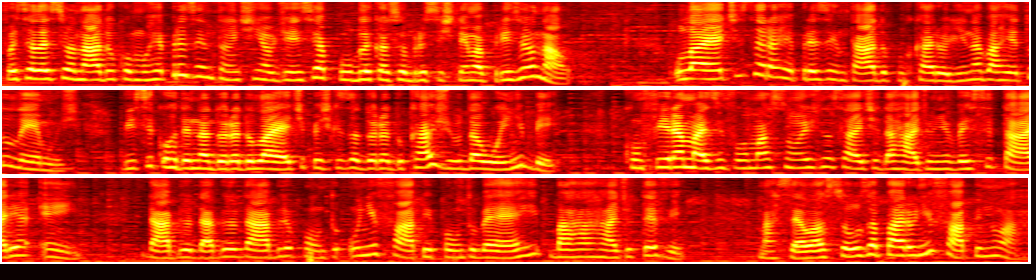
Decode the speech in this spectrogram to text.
foi selecionado como representante em audiência pública sobre o sistema prisional. O LAET será representado por Carolina Barreto Lemos, vice-coordenadora do LAET e pesquisadora do CAJU da UNB. Confira mais informações no site da Rádio Universitária em www.unifap.br/radiotv. Marcela Souza para Unifap no ar.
